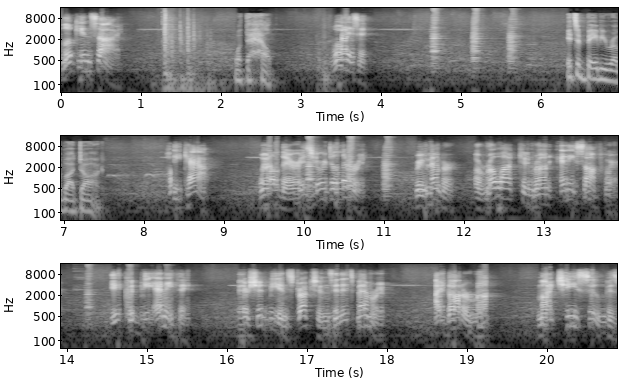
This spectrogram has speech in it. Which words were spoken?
Look inside. What the hell? What is it? It's a baby robot dog. Holy cow. Well, there is your delivery. Remember, a robot can run any software. It could be anything. There should be instructions in its memory. I gotta run. My cheese soup is.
